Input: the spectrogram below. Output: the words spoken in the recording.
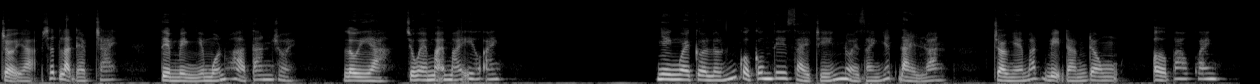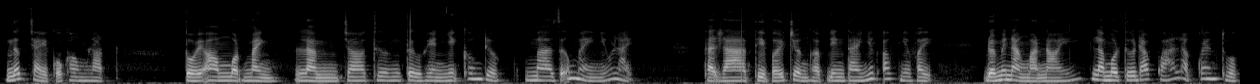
Trời ạ, rất là đẹp trai, tìm mình như muốn hòa tan rồi. Louis à, chúc em mãi mãi yêu anh. Nhìn ngoài cửa lớn của công ty giải trí nổi danh nhất Đài Loan, trong nháy mắt bị đám đông ở bao quanh, nước chảy cũng không lọt. Tối om một mảnh làm cho thương tử huyền nhịn không được mà giữ mày nhíu lại. Thật ra thì với trường hợp đinh tai nhức óc như vậy, đối với nàng mà nói là một thứ đã quá là quen thuộc,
